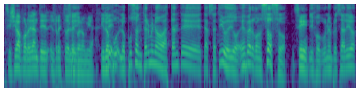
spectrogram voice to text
se lleva por delante el, el resto de la economía. Y lo, De- lo puso en términos bastante taxativos. Digo, es vergonzoso, sí. dijo, que un empresario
